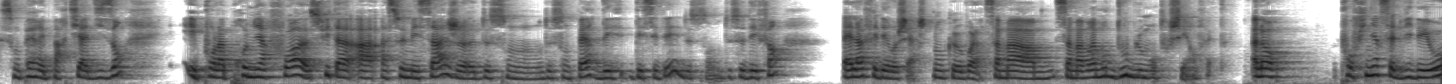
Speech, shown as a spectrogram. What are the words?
son père est parti à 10 ans, et pour la première fois, suite à, ce message de son de son père décédé, de son de ce défunt, elle a fait des recherches. Donc voilà, ça m'a ça m'a vraiment doublement touchée en fait. Alors pour finir cette vidéo,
